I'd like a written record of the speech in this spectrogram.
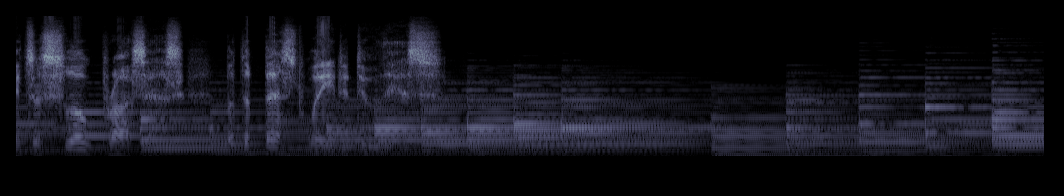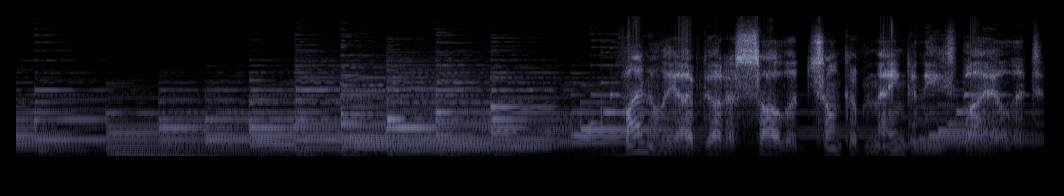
It's a slow process, but the best way to do this. Finally, I've got a solid chunk of manganese violet.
